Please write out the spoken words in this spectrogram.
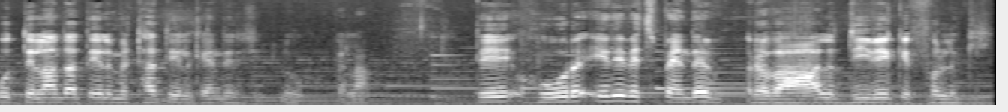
ਉਹ ਤਿਲਾਂ ਦਾ ਤੇਲ ਮਿੱਠਾ ਤੇਲ ਕਹਿੰਦੇ ਸੀ ਲੋਕ ਪਹਿਲਾਂ। ਤੇ ਹੋਰ ਇਹਦੇ ਵਿੱਚ ਪੈਂਦਾ ਰਵਾਲ ਦੀਵੇ ਕੇ ਫੁੱਲ ਕੀ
